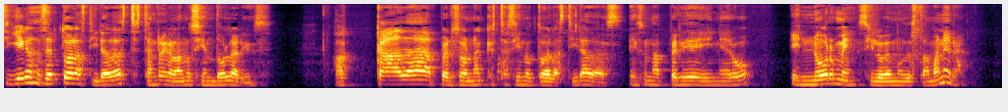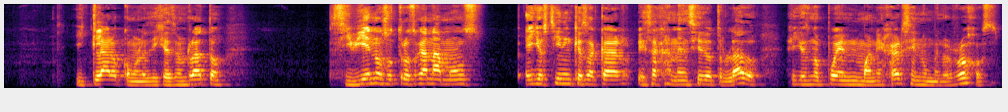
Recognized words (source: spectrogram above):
llegas a hacer todas las tiradas, te están regalando 100 dólares. A cada persona que está haciendo todas las tiradas. Es una pérdida de dinero enorme si lo vemos de esta manera. Y claro, como les dije hace un rato, si bien nosotros ganamos, ellos tienen que sacar esa ganancia de otro lado. Ellos no pueden manejarse en números rojos.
